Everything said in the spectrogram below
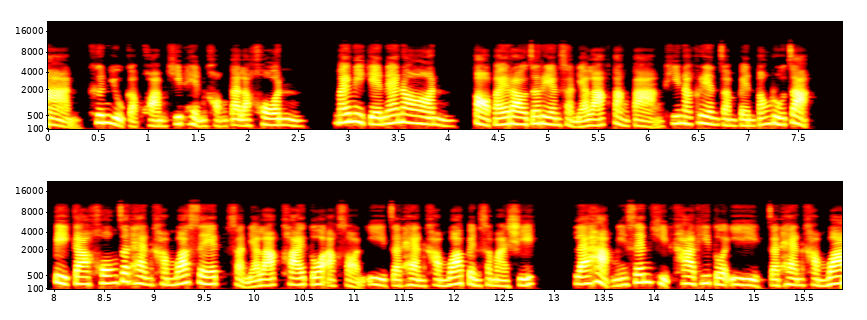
อ่านขึ้นอยู่กับความคิดเห็นของแต่ละคน ไม่มีเกณฑ์แน่นอน ต่อไปเราจะเรียนสัญญลักษณ์ต่างๆ ที่นักเรียนจำเป็นต้องรู้จัก ปีกาโค้งจะแทนคำว่าเซตสัญลักษณ์คล้ายตัวอักษร e จะแทนคำว่าเป็นสมาชิก และหากมีเส้นขีดค่าที่ตัว e จะแทนคำว่า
